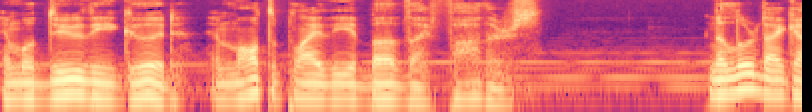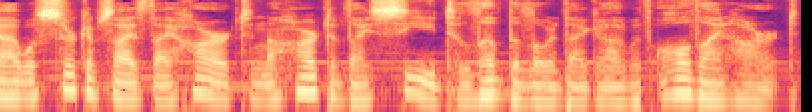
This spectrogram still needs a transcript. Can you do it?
and will do thee good, and multiply thee above thy fathers. And the Lord thy God will circumcise thy heart and the heart of thy seed to love the Lord thy God with all thine heart,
